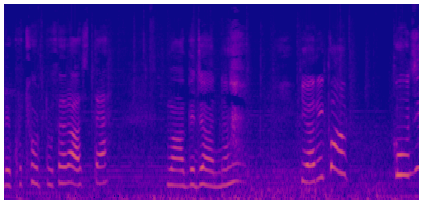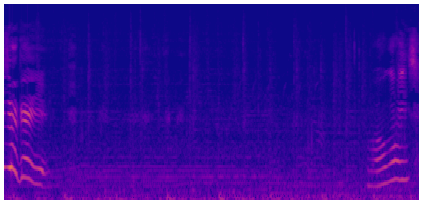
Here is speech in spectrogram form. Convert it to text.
देखो, छोटू सा रास्ता है, वहाँ पे जाना। यार ये कहाँ कौन सी जगह है ये? वाह गाइस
